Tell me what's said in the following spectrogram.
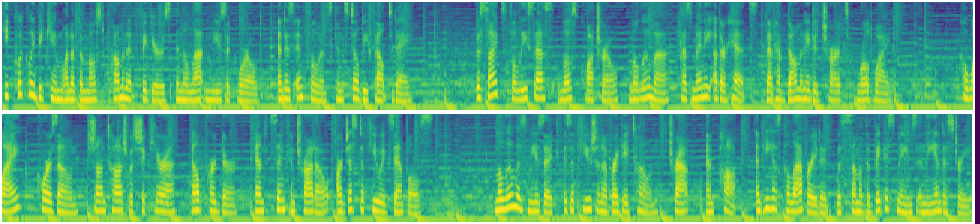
He quickly became one of the most prominent figures in the Latin music world, and his influence can still be felt today. Besides Felices Los Cuatro, Maluma has many other hits that have dominated charts worldwide. Hawaii, Corazon, Chantaje with Shakira, El Perder, and Sin Contrato are just a few examples. Maluma's music is a fusion of reggaeton, trap, and pop, and he has collaborated with some of the biggest names in the industry.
